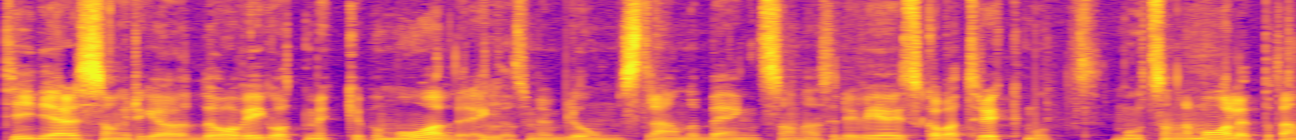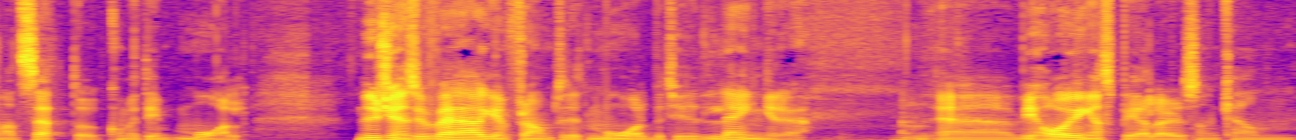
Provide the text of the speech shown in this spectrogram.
tidigare säsonger tycker jag. Då har vi gått mycket på mål direkt. Mm. Alltså med Blomstrand och Bengtsson. Alltså det, vi har ju skapat tryck mot motståndarmålet på ett annat sätt och kommit in på mål. Nu känns ju vägen fram till ett mål betydligt längre. Eh, vi har ju inga spelare som kan,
